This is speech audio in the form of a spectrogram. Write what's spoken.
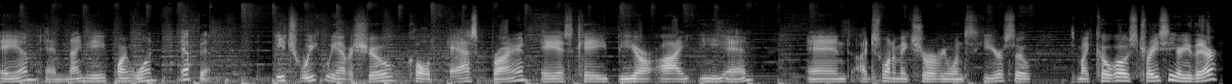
AM and 98.1 FM. Each week we have a show called Ask Brian, A S K B R I E N. And I just want to make sure everyone's here. So, is my co host Tracy, are you there?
